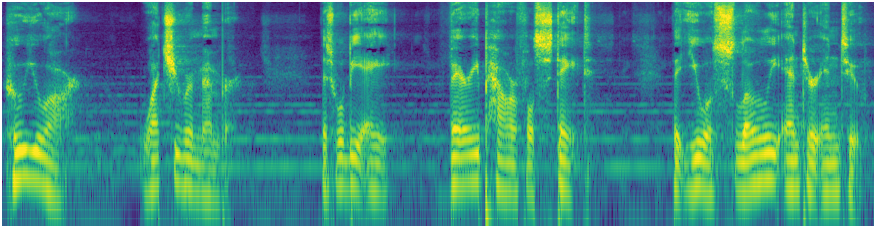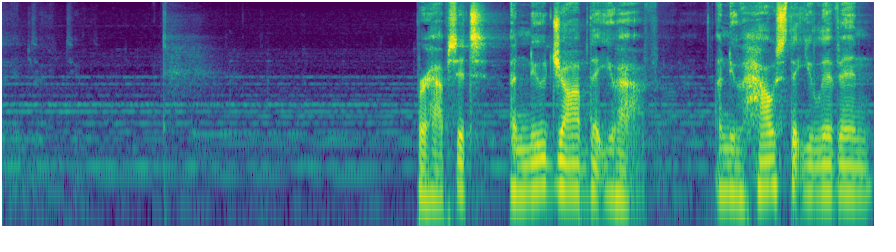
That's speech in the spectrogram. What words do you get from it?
who you are, what you remember. This will be a very powerful state that you will slowly enter into. Perhaps it's a new job that you have, a new house that you live in,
